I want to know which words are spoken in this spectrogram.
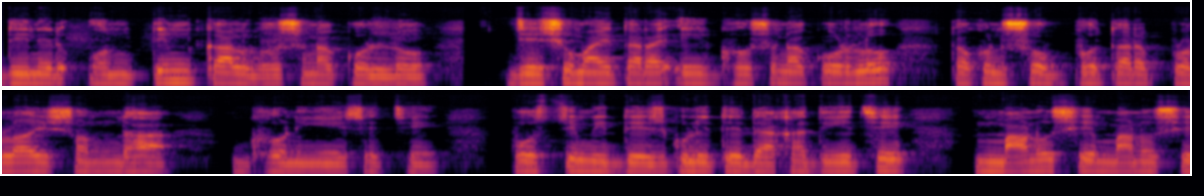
দিনের অন্তিম কাল ঘোষণা করল। যে সময় তারা এই ঘোষণা করল, তখন সভ্যতার প্রলয় সন্ধ্যা ঘনিয়ে এসেছে। পশ্চিমী দেশগুলিতে দেখা দিয়েছে মানুষে মানুষে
